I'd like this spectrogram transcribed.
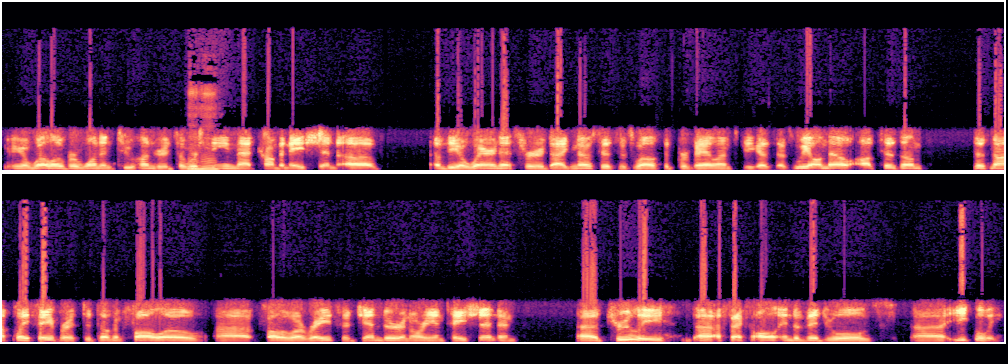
you know well over one in 200. So we're mm-hmm. seeing that combination of of the awareness for diagnosis as well as the prevalence, because as we all know, autism does not play favorites. It doesn't follow uh, follow a race, a gender, an orientation, and uh, truly uh, affects all individuals uh, equally.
